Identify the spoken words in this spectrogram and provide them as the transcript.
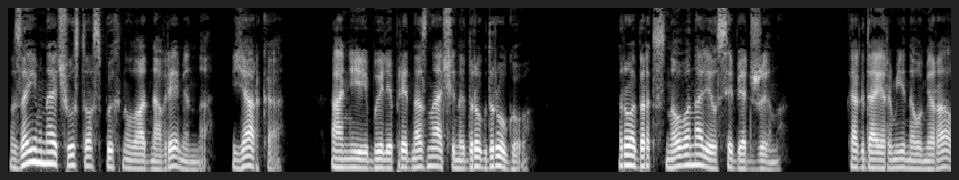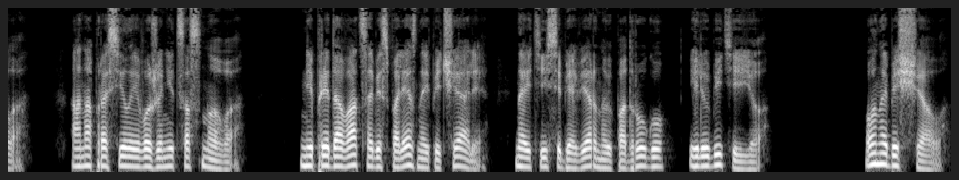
Взаимное чувство вспыхнуло одновременно, ярко. Они были предназначены друг другу. Роберт снова налил себе джин. Когда Эрмина умирала, она просила его жениться снова. Не предаваться бесполезной печали, найти себе верную подругу и любить ее. Он обещал,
